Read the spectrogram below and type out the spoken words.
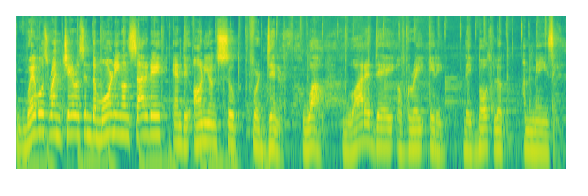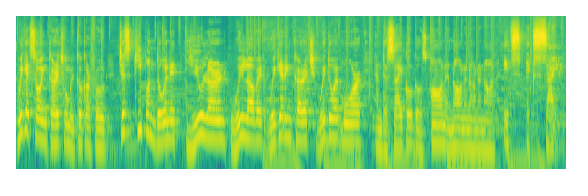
huevos rancheros in the morning on Saturday and the onion soup for dinner. Wow, what a day of great eating. They both looked amazing. We get so encouraged when we cook our food. Just keep on doing it. You learn, we love it, we get encouraged, we do it more, and the cycle goes on and on and on and on. It's exciting.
